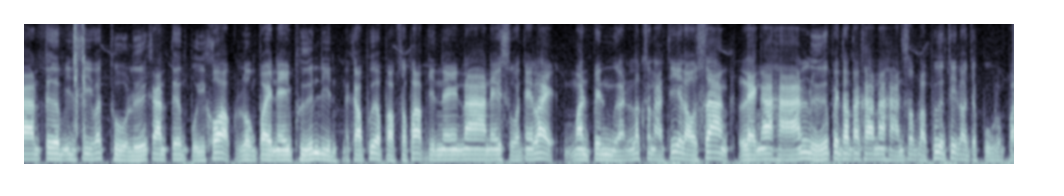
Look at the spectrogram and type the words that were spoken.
การเติมอินทรีย์วัตถุ หรือการเติมปุ๋ยคอกลงไปในพื้นดินนะครับเพื่อปรับสภาพดินในนาในสวนในไร่ มันเป็นเหมือนลักษณะที่เราสร้างแหล่งอาหาร หรือเป็นธนาคารอาหารสำหรับพืชที่เราจะปลูกลงไป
